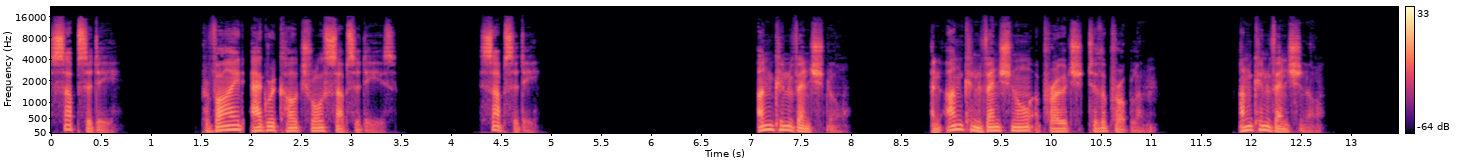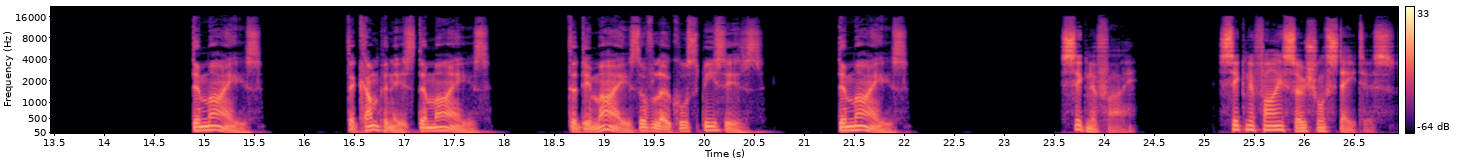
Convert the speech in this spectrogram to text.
Subsidy. Provide agricultural subsidies. Subsidy. Unconventional. An unconventional approach to the problem. Unconventional. Demise. The company's demise. The demise of local species. Demise. Signify. Signify social status.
